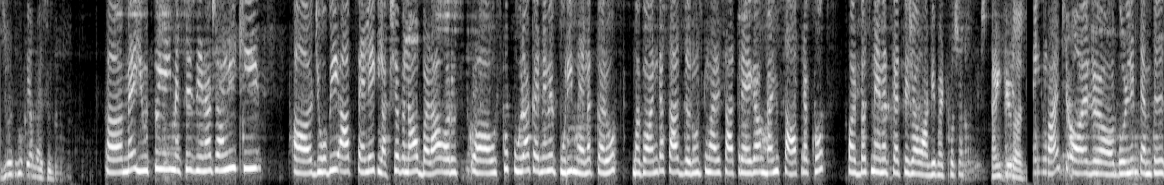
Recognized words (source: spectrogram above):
यूथ को क्या मैसेज मैं यूथ को यही मैसेज देना चाहूँगी कि जो भी आप पहले एक लक्ष्य बनाओ बड़ा और उस उसको पूरा करने में पूरी मेहनत करो। भगवान का साथ ज़रूर तुम्हारे साथ रहेगा। मन साफ़ रखो और बस मेहनत करते जाओ आगे बढ़ते जाओ। थैंक यू आज और गोल्डन टेंपल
